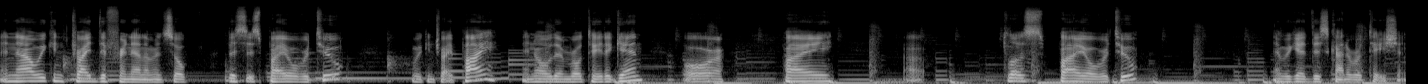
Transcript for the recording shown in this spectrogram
And now we can try different elements. So this is pi over 2. We can try pi and all of them rotate again, or pi uh, plus pi over 2, and we get this kind of rotation.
